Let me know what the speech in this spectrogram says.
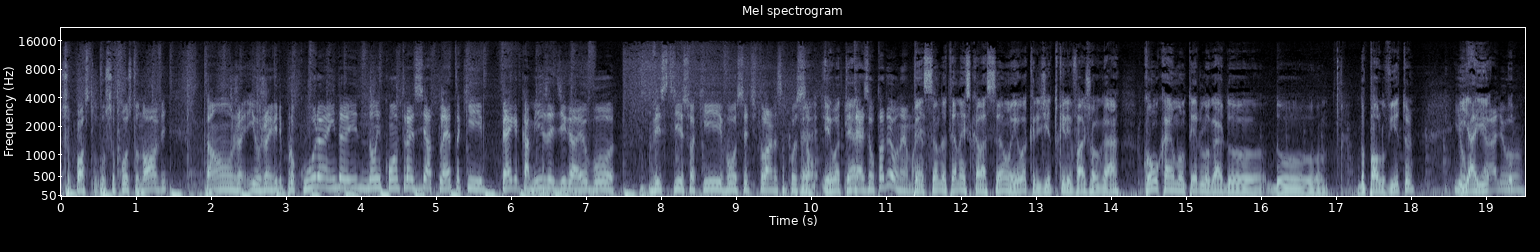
suposto, o suposto 9. Então, e o Joinville procura ainda e não encontra esse atleta que pega a camisa e diga, eu vou vestir isso aqui e vou ser titular nessa posição. É, eu até- Em tese é o Tadeu, né, mano? Pensando até na escalação, eu acredito que ele vai jogar com o Caio Monteiro no lugar do, do, do Paulo Vitor. E o aí Fialho-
